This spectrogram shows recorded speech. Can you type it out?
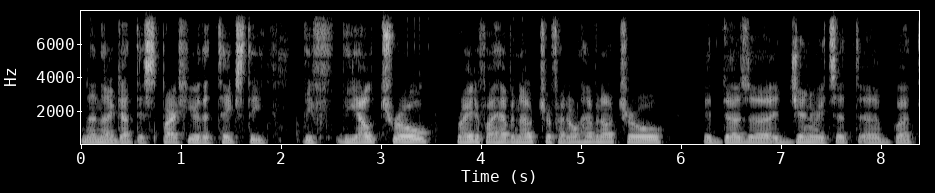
And then I got this part here that takes the the the outro right? If I have an outro if I don't have an outro it does uh it generates it uh, but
